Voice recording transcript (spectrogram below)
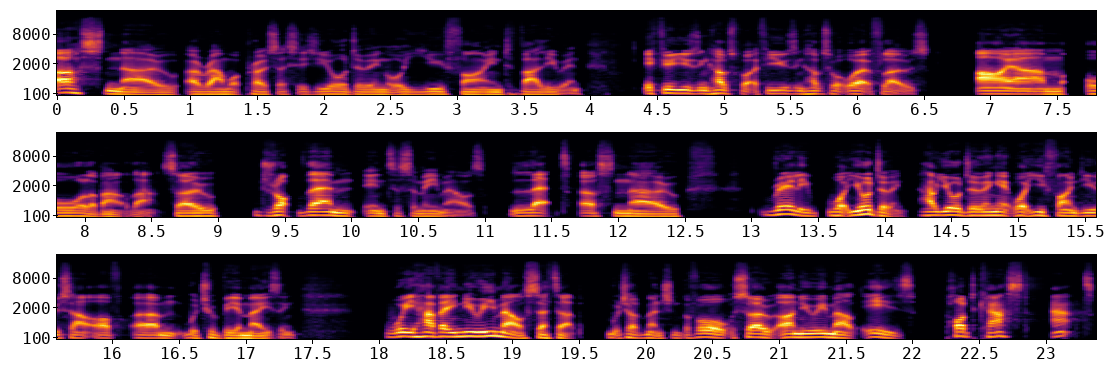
us know around what processes you're doing or you find value in. If you're using HubSpot, if you're using HubSpot workflows, I am all about that. So drop them into some emails. Let us know really what you're doing, how you're doing it, what you find use out of, um, which would be amazing. We have a new email set up, which I've mentioned before. So our new email is podcast at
